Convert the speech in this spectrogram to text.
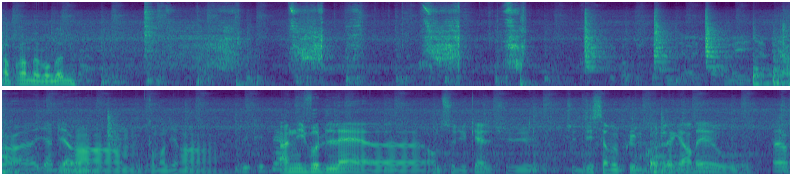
après on abandonne. Il y a bien un, comment dire, un, un niveau de lait euh, en dessous duquel tu, tu te dis ça vaut plus le coup de la garder ou... Alors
